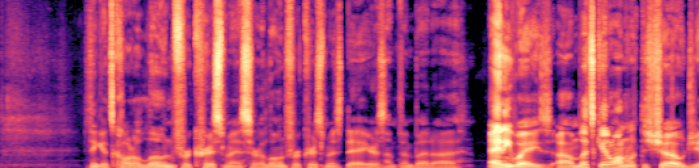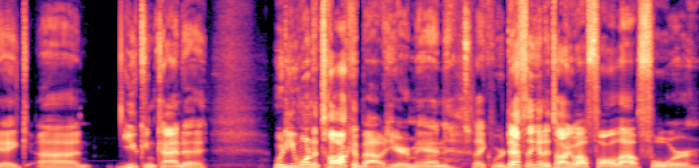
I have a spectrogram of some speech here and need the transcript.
I think it's called "Alone for Christmas" or "Alone for Christmas Day" or something. But uh, anyways, um, let's get on with the show, Jake. Uh, you can kind of. What do you want to talk about here, man? Like, we're definitely going to talk about Fallout 4.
